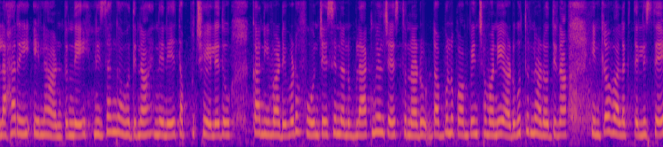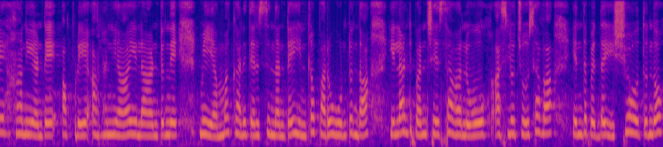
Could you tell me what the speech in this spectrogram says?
లహరి ఇలా అంటుంది నిజంగా వదిన నేనే తప్పు చేయలేదు. కానీ వాడెవడో ఫోన్ చేసి నన్ను బ్లాక్మెయిల్ చేస్తున్నాడు. డబ్బులు పంపించమని అడుగుతున్నాడు వదిన. ఇంట్లో వాళ్ళకి తెలిస్తే అని అంటే అప్పుడే అనన్య ఇలా అంటుంది మీ అమ్మ కానీ తెలిసిందంటే ఇంట్లో పరువు ఉంటుందా? ఇలాంటి పని చేస్తావా నువ్వు? అసలు చూసావా? ఎంత పెద్ద ఇష్యూ అవుతుందో?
